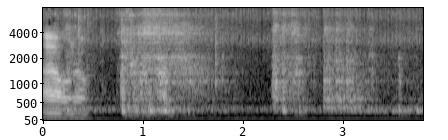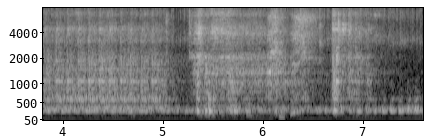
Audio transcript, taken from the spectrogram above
I don't know.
